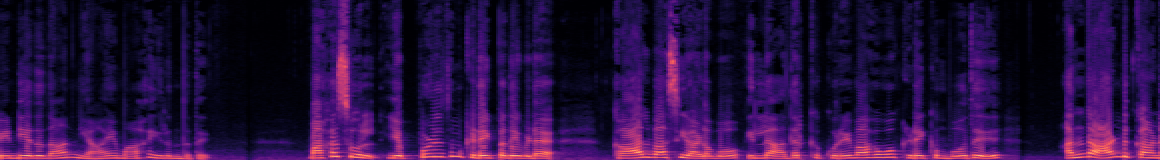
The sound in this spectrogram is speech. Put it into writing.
வேண்டியதுதான் நியாயமாக இருந்தது. மகசூல் எப்பொழுதும் கிடைப்பதை விட கால்வாசி அளவோ இல்லை அதற்கு குறைவாகவோ கிடைக்கும்போது அந்த ஆண்டுக்கான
